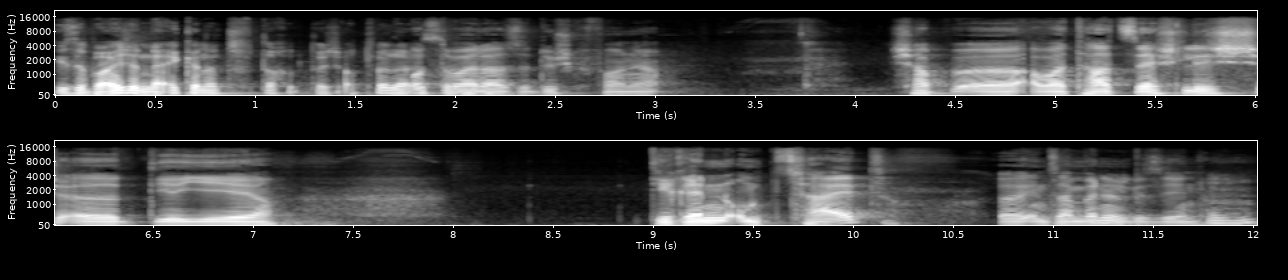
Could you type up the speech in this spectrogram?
Die ist ja bei euch in der Ecke, nicht doch, durch Ottweiler. Ottweiler oder? ist er durchgefahren, ja. Ich habe äh, aber tatsächlich äh, die, die Rennen um Zeit äh, in St. Wendel gesehen. Mhm.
